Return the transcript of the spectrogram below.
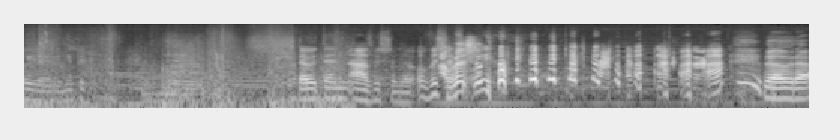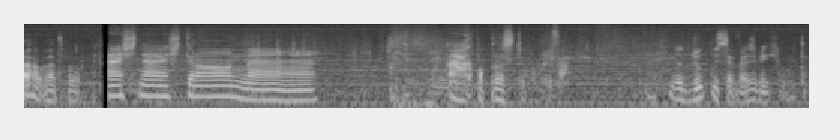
Ojej, nie. To był ten, a, wyszedł. O, wyszedł. A, wyszedł? Dobra, łatwo. Naśna strona. Ach, po prostu, kurwa. Do duku se weźmie tam.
